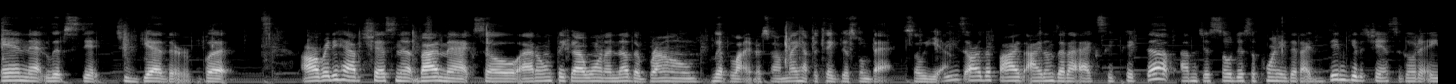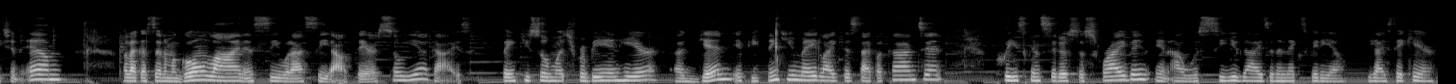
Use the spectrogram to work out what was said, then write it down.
and that lipstick together, but I already have Chestnut by MAC, so I don't think I want another brown lip liner, so I might have to take this one back. So yeah, these are the five items that I actually picked up. I'm just so disappointed that I didn't get a chance to go to H&M. But like I said, I'm gonna go online and see what I see out there. So yeah, guys, thank you so much for being here. Again, if you think you may like this type of content, please consider subscribing and I will see you guys in the next video. You guys take care.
